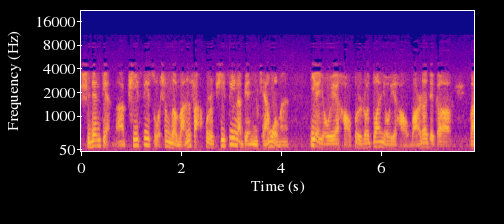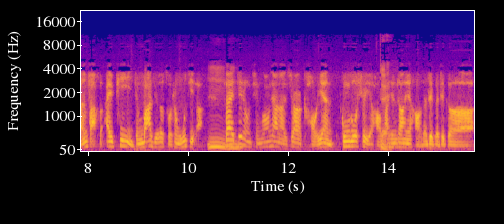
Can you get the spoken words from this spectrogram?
时间点呢，PC 所剩的玩法或者 PC 那边以前我们页游也好，或者说端游也好玩的这个玩法和 IP 已经挖掘的所剩无几了。嗯，在这种情况下呢，就要考验工作室也好、发行商也好的这个这个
